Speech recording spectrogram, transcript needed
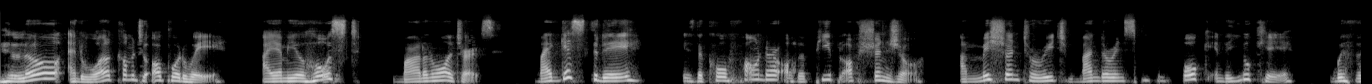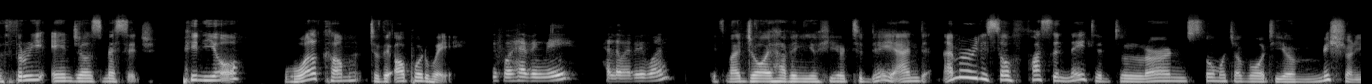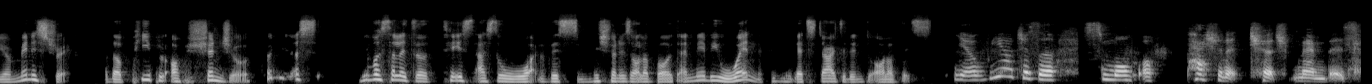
Hello and welcome to Upward Way. I am your host, Marlon Walters. My guest today is the co-founder of the People of Shenzhou, a mission to reach Mandarin-speaking folk in the UK with the Three Angels message. Pinyo, welcome to the Upward Way. Thank you for having me. Hello, everyone. It's my joy having you here today. And I'm really so fascinated to learn so much about your mission, your ministry the people of Shenzhou. Could you just give us a little taste as to what this mission is all about and maybe when you get started into all of this? Yeah, we are just a small of passionate church members.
